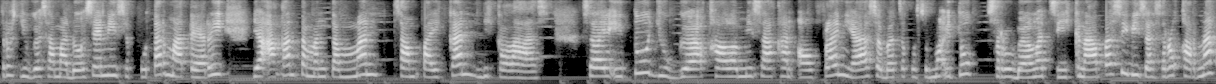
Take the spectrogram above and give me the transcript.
terus juga sama dosen nih seputar materi yang akan teman-teman sampaikan di kelas. Selain itu juga kalau misalkan offline ya, sobat seku semua itu seru banget sih. Kenapa sih bisa seru? Karena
